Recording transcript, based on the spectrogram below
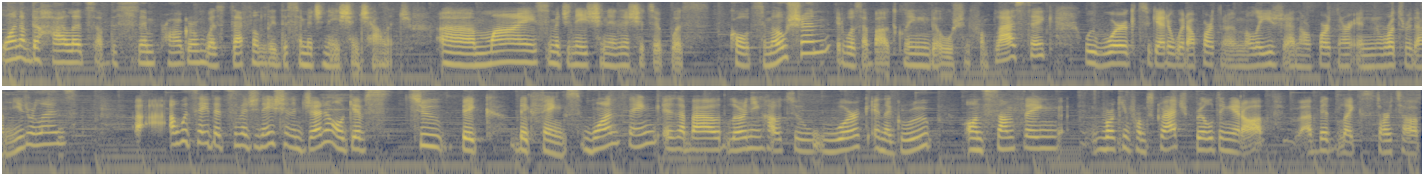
One of the highlights of the SIM program was definitely this Imagination Challenge. Uh, my Imagination initiative was called Simocean. It was about cleaning the ocean from plastic. We worked together with our partner in Malaysia and our partner in Rotterdam, Netherlands. I would say that Imagination in general gives two big, big things. One thing is about learning how to work in a group on something, working from scratch, building it up, a bit like startup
